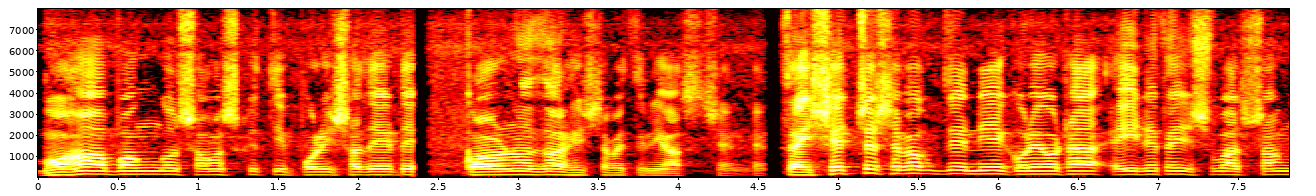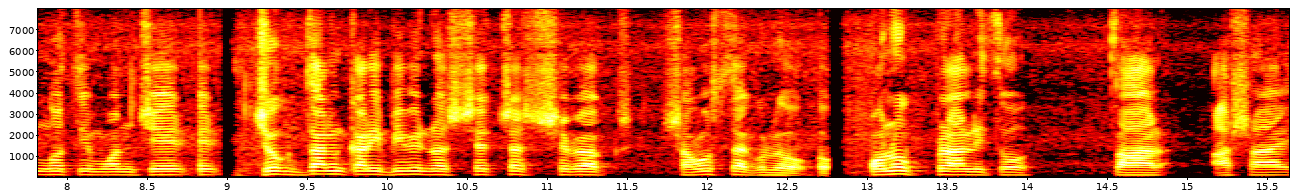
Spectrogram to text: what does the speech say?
মহাবঙ্গ সংস্কৃতি পরিষদের কর্ণধার হিসেবে তিনি আসছেন। তাই স্বেচ্ছাসেবকদের নিয়ে গড়ে ওঠা এই নেতাজি সুভাষ সংহতি মঞ্চের যোগদানকারী বিভিন্ন স্বেচ্ছাসেবক সংস্থাগুলো অনুপ্রাণিত তার আশায়,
